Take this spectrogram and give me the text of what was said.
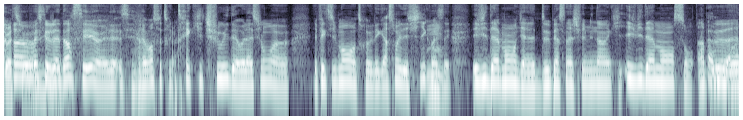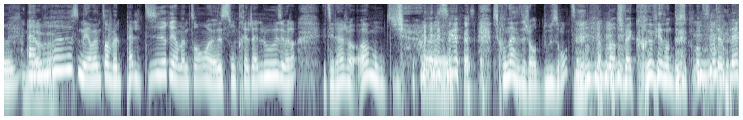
Quoi, tu Ah, vois. moi, ce que j'adore, c'est c'est vraiment ce truc très kitschouille des relations, effectivement, entre les garçons et les filles. Quoi. Mm. C'est évidemment, il y a deux personnages féminins qui évidemment sont un peu Amoureux. Amoureuses, mais en même temps veulent pas le dire et en même temps sont très jalouses et machin. Et t'es là genre oh mon dieu, Ouais. est-ce qu'on a genre 12 ans, Enfin, tu vas crever dans deux secondes s'il te plaît.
